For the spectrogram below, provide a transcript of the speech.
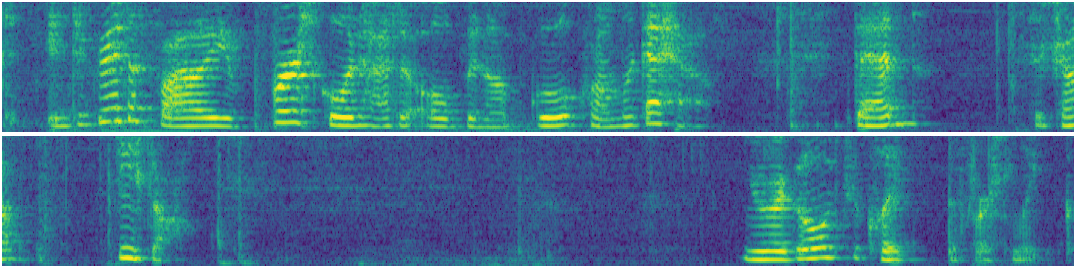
to integrate a file, you're first going to have to open up Google Chrome like I have. Then, search up Seesaw. You are going to click the first link.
